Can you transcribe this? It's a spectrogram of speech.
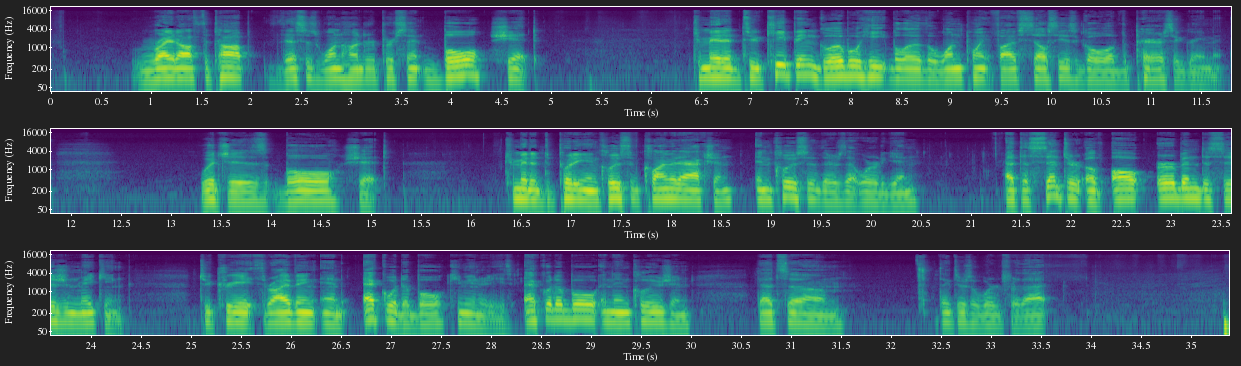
right off the top, this is 100% bullshit committed to keeping global heat below the 1.5 Celsius goal of the Paris Agreement, which is bullshit. Committed to putting inclusive climate action, inclusive, there's that word again, at the center of all urban decision making to create thriving and equitable communities. Equitable and inclusion. That's um I think there's a word for that.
